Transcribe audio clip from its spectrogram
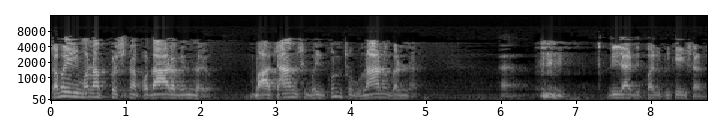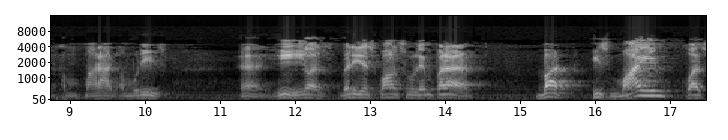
Sabai mana Krishna padara vindayo, vachangsi vaikuntha gunanu These are the qualifications of Maharaj Ambarish. Uh, he was very responsible emperor, but his mind was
